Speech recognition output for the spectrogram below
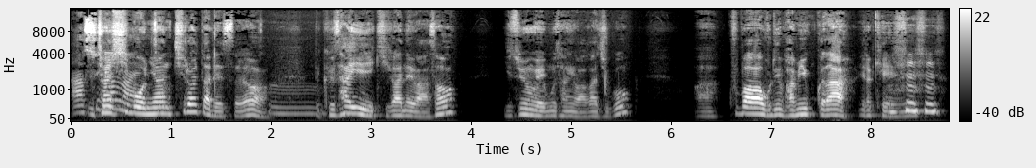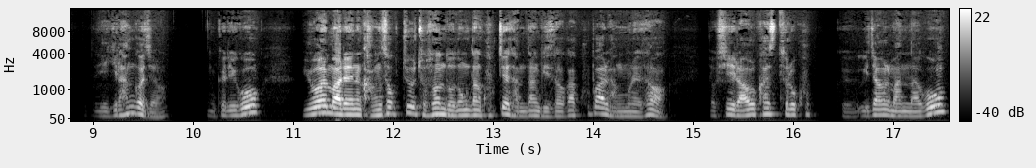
아, 수교는 2015년 알죠. 7월 달에 했어요. 음. 그 사이 기간에 와서 이수영 외무상이 와가지고 아 쿠바와 우리는 반미 국가다 이렇게 얘기를 한 거죠. 그리고 6월 말에는 강석주 조선노동당 국제 담당 비서가 쿠바를 방문해서 역시 라울 카스트로 쿠- 그 의장을 만나고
